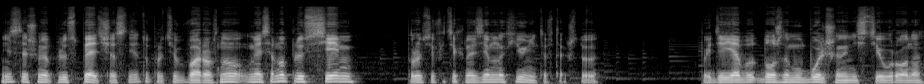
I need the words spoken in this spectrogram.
Если что у меня плюс 5 сейчас нету против варваров. Но у меня все равно плюс 7 против этих наземных юнитов, так что, по идее, я должен ему больше нанести урона.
